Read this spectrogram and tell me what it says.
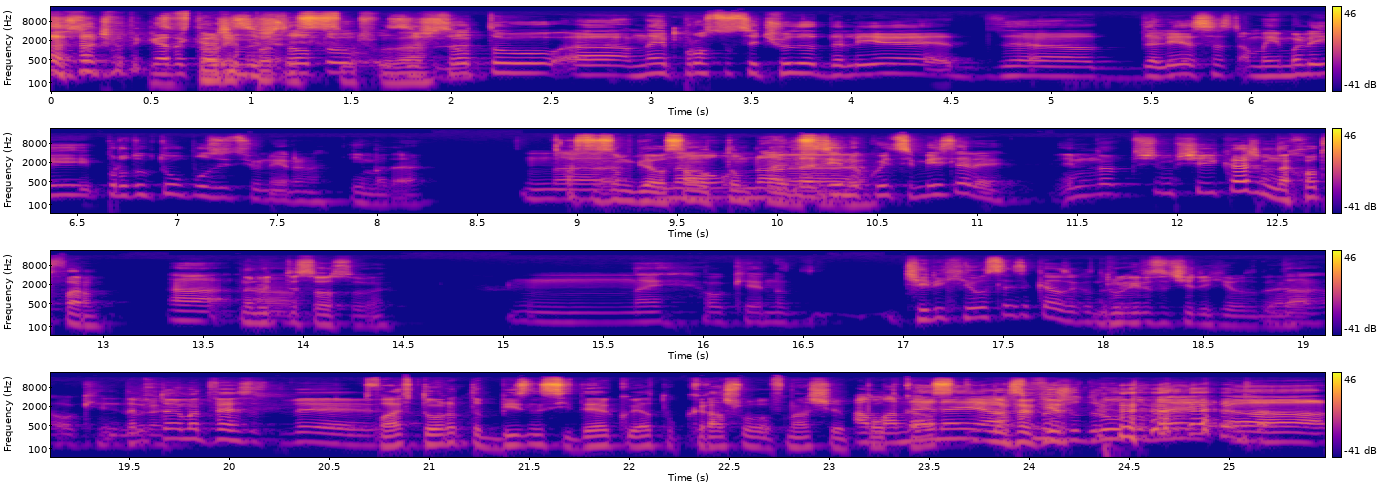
се случва така да кажем. защото- случва, да. защото а, не, просто се чуда дали е, да, дали е с... Ама има ли продуктово позициониране? Има, да. На, Аз не съм гледал, на, само на, тъмпнели тези, на които си мислили? Е, но ще, ще ги кажем на Hot Farm, А, на а, лютите сосове. Не, окей. На... Чили Хилс ли се казаха? Другите са Chili Hills, да. Да, окей. Да, добре. той има две... две... Това е втората бизнес идея, която крашва в нашия Ама не, подкаст. не, на аз между другото не. А,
